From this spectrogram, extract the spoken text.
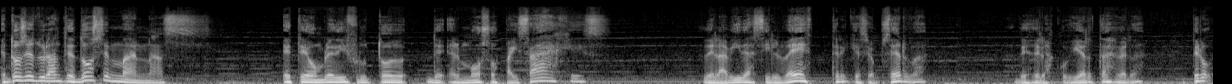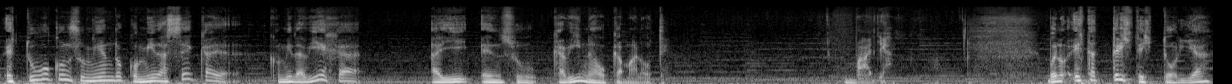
Entonces durante dos semanas este hombre disfrutó de hermosos paisajes, de la vida silvestre que se observa desde las cubiertas, ¿verdad? Pero estuvo consumiendo comida seca, comida vieja, allí en su cabina o camarote. Vaya. Bueno, esta triste historia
